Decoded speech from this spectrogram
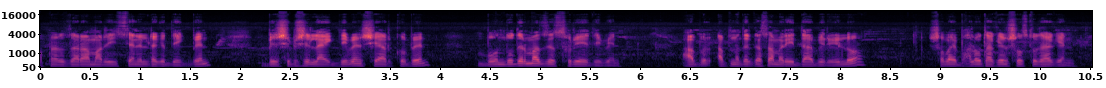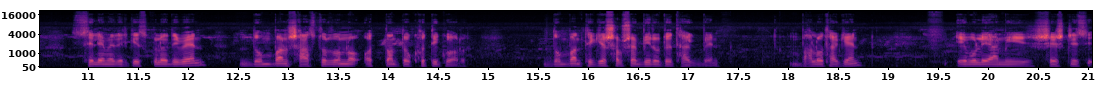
আপনারা যারা আমার এই চ্যানেলটাকে দেখবেন, বেশি বেশি লাইক দেবেন, শেয়ার করবেন। বন্ধুদের মাঝে ছড়িয়ে দেবেন। আপ- আপনাদের কাছে আমার এই দাবি রইল। সবাই ভালো থাকেন, সুস্থ থাকেন। ছেলে মেয়েদেরকে স্কুলে দিবেন। ধূমপান স্বাস্থ্যের জন্য অত্যন্ত ক্ষতিকর। ধূমপান থেকে সবসময় বিরত থাকবেন। ভালো থাকেন। এ বলে আমি শেষ নিছি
